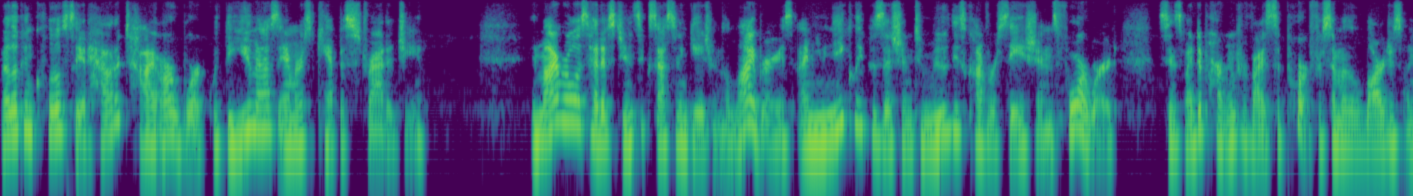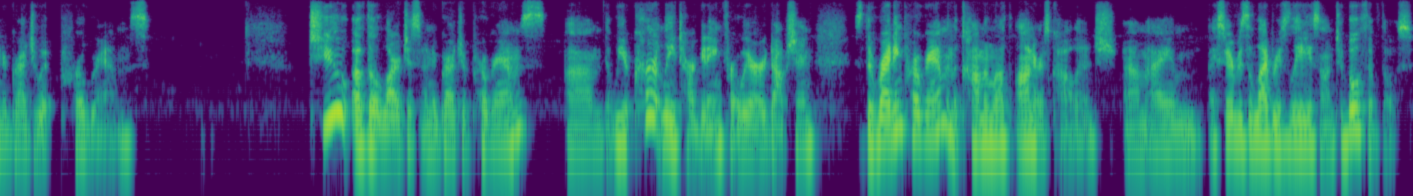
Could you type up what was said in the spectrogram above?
by looking closely at how to tie our work with the UMass Amherst campus strategy. In my role as head of student success and engagement in the libraries, I'm uniquely positioned to move these conversations forward since my department provides support for some of the largest undergraduate programs. Two of the largest undergraduate programs um, that we are currently targeting for OER adoption is the writing program and the Commonwealth Honors College. Um, I, am, I serve as the library's liaison to both of those.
